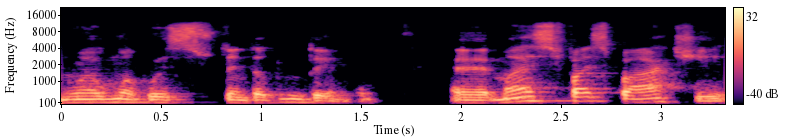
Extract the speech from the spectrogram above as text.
não é alguma coisa sustentada no tempo. mas faz parte,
